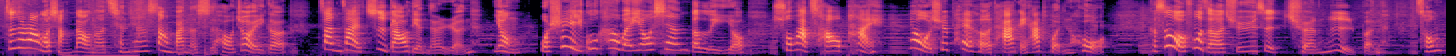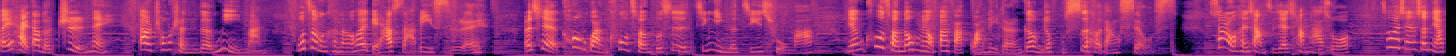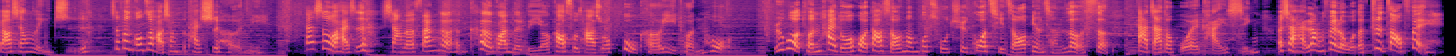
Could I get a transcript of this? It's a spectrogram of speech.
这就让我想到呢，前天上班的时候，就有一个站在制高点的人，用“我是以顾客为优先”的理由说话超派，要我去配合他给他囤货。可是我负责的区域是全日本，从北海道的志内到冲绳的密满，我怎么可能会给他傻逼死嘞？而且控管库存不是经营的基础吗？连库存都没有办法管理的人，根本就不适合当 sales。虽然我很想直接呛他说：“这位先生，你要不要先离职？这份工作好像不太适合你。”但是我还是想了三个很客观的理由，告诉他说不可以囤货。如果囤太多货，到时候弄不出去，过期之后变成垃圾，大家都不会开心，而且还浪费了我的制造费。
